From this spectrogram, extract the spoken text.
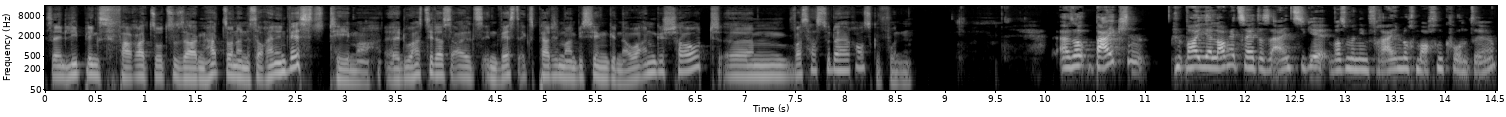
sein Lieblingsfahrrad sozusagen hat, sondern ist auch ein Investthema. Äh, du hast dir das als Invest-Expertin mal ein bisschen genauer angeschaut. Ähm, was hast du da herausgefunden? Also Biken war ja lange Zeit das Einzige, was man im Freien noch machen konnte.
